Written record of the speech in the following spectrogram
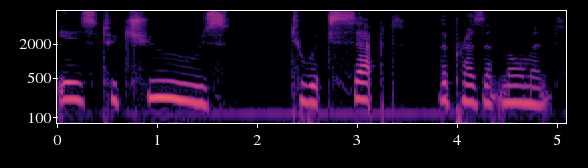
is to choose to accept the present moment.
